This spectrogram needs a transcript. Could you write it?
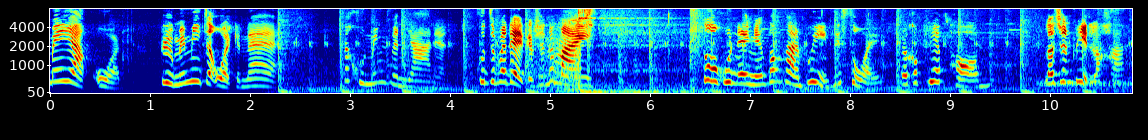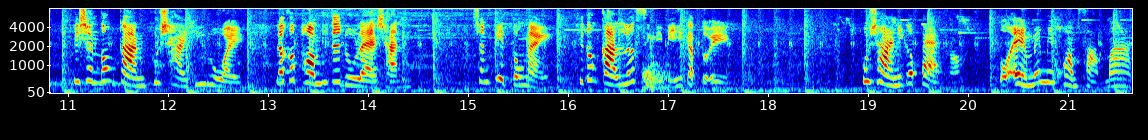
ไม่อยากอวด หรือไม่มีจะอวดกันแน่ ถ้าคุณไม่มีปัญญาเนี่ย คุณจะมาเดทกับฉันทำไม ตัวคุณเองยังต้องการผู้หญิงที่สวย แล้วก็เพียบพร้อม แล้วฉันผิดเหรอคะ ที่ฉันต้องการผู้ชายที่รวย แล้วก็พร้อมที่จะดูแลฉัน ฉันผิดตรงไหนที่ต้องการเลือกสิ่งดีๆให้กับตัวเอง ผู้ชายนี่ก็แปลกเนาะ ตัวเองไม่มีความสามารถ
